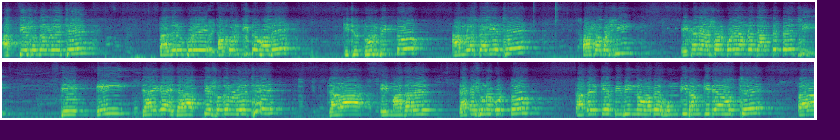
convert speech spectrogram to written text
আত্মীয় স্বজন রয়েছে, তাদের উপরে অতর্কিত ভাবে কিছু দুর্বৃত্ত হামলা চালিয়েছে। পাশাপাশি এখানে আসার পরে আমরা জানতে পেরেছি যে এই জায়গায় যারা আত্মীয় স্বজন রয়েছে, যারা এই মাদারের দেখাশোনা করত তাদেরকে বিভিন্নভাবে হুমকি ধামকি দেওয়া হচ্ছে। তারা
